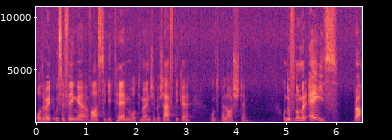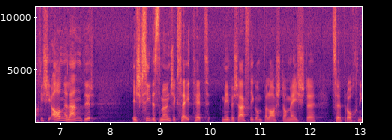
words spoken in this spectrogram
oder wollt herausfinden, was sind die Themen, die die Menschen beschäftigen und belasten. Und auf Nummer eins, praktisch in allen Ländern, war, dass die Menschen gesagt haben, wir beschäftigen und belasten am meisten zerbrochene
